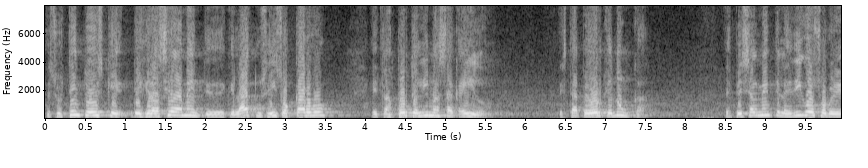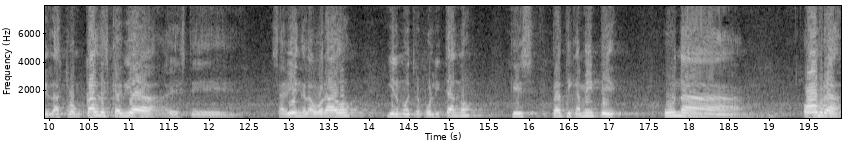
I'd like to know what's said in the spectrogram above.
El sustento es que, desgraciadamente, desde que la ATU se hizo cargo, el transporte de Lima se ha caído. Está peor que nunca. Especialmente les digo sobre las troncales que había, este, se habían elaborado y el metropolitano, que es prácticamente una obra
